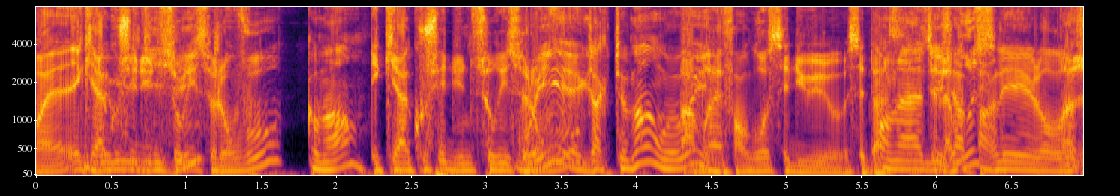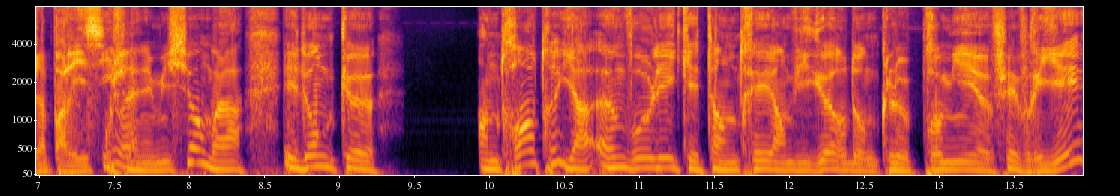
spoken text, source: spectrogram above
Ouais, et qui a accouché d'une souris selon vous Comment? Et qui a accouché d'une souris selon oui, vous? exactement. Oui, bah, Bref, en gros, c'est du. On a déjà parlé lors on a déjà parlé ici. Prochaine émission, voilà. Et donc, euh, entre autres, il y a un volet qui est entré en vigueur le 1er février.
